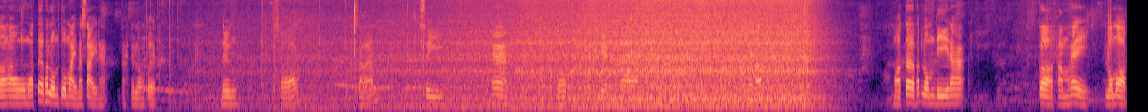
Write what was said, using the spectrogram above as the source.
ลองเอามอเตอร์พัดลมตัวใหม่มาใส่นะฮะอะเดี๋ยวลองเปิดหนึ่งสองสามสี่ ห้าหกเจ็ดแปดนะครับ มอเตอร์พัดลมดีนะฮะ ก็ทำให้ลมออก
